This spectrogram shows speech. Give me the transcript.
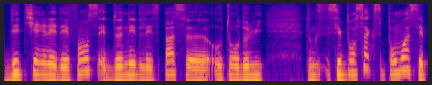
d'étirer les défenses et de donner de l'espace autour de lui. Donc c'est pour ça que pour moi, c'est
